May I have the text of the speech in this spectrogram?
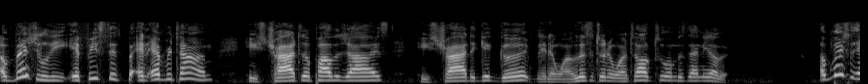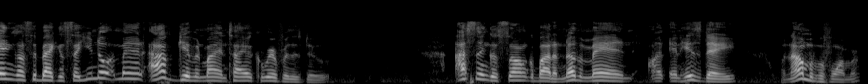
eventually, if he sits and every time he's tried to apologize, he's tried to get good. They don't want to listen to him. They want to talk to him. This, that, and the other. Eventually, Aiden's gonna sit back and say, "You know what, man? I've given my entire career for this dude. I sing a song about another man on, in his day when I'm a performer.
